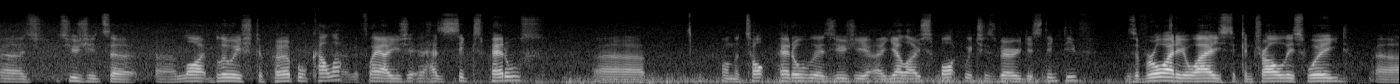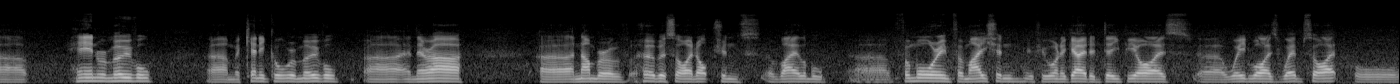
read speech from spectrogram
uh, it's usually it's a, a, light bluish to purple colour. The flower usually has six petals. On the top petal there's usually a yellow spot which is very distinctive. There's a variety of ways to control this weed. Uh, hand removal, uh, mechanical removal, uh, and there are uh, a number of herbicide options available. Uh, for more information, if you want to go to DPI's Weedwise website or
